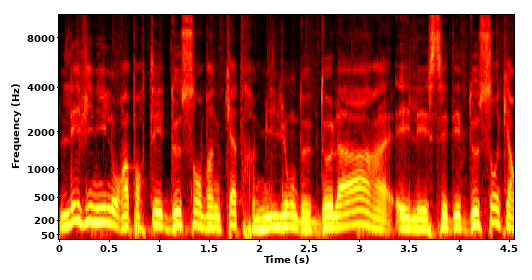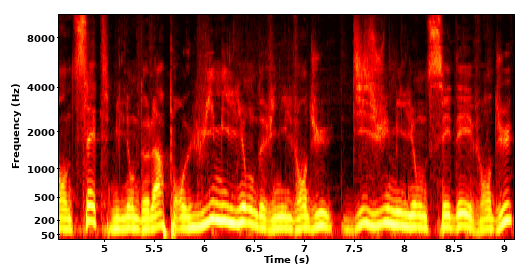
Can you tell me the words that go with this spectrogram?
Les vinyles ont rapporté 224 millions de dollars et les CD 247 millions de dollars pour 8 millions de vinyles vendus, 18 millions de CD vendus.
